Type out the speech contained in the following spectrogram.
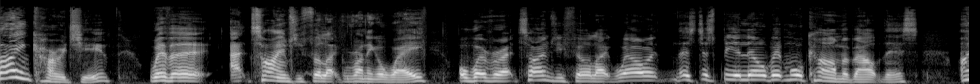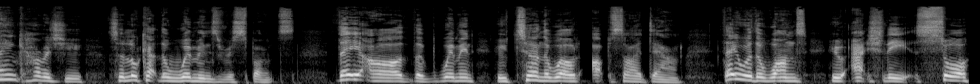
I encourage you, whether at times you feel like running away, or whether at times you feel like, well, let's just be a little bit more calm about this. I encourage you to look at the women's response. They are the women who turned the world upside down. They were the ones who actually saw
